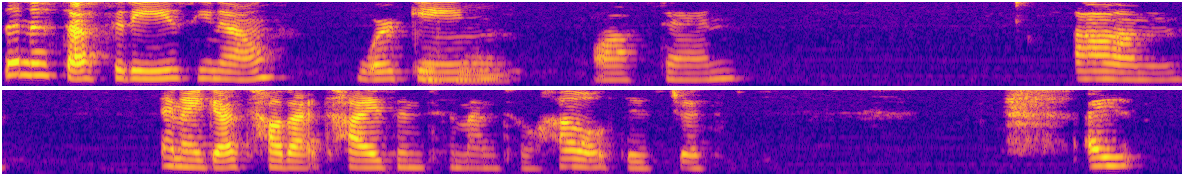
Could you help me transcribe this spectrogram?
the necessities, you know, working often. Um and I guess how that ties into mental health is just I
